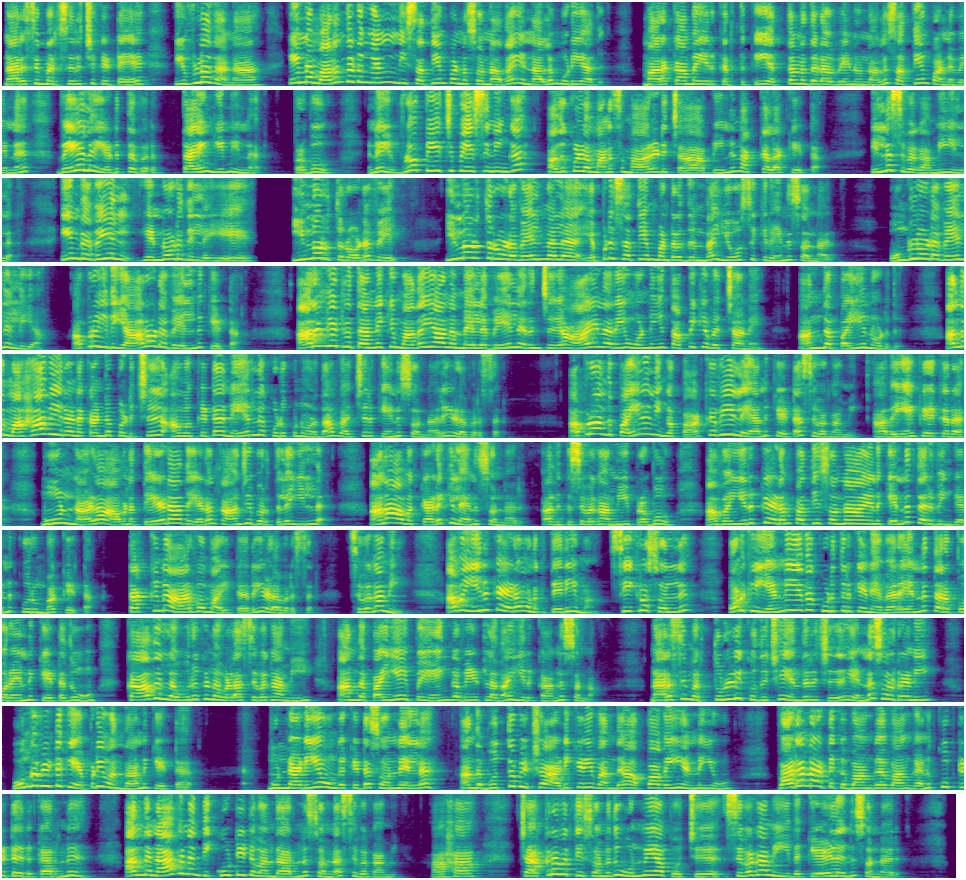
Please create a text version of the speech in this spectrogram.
நரசிம்மர் சிரிச்சுக்கிட்டே இவ்வளோதானா என்னை மறந்துடுங்கன்னு நீ சத்தியம் பண்ண சொன்னாதான் என்னால் முடியாது. மறக்காம இருக்கிறதுக்கு எத்தனை தடவை வேணும்னாலும் சத்தியம் பண்ணுவேன்னு வேலை எடுத்தவர் தயங்கி நின்னார். பிரபு என்ன இவ்வளோ பேச்சு பேசினீங்க? அதுக்குள்ள மனசு மாறிடுச்சா? அப்படின்னு நக்கலா கேட்டா. இல்ல சிவகாமி இல்ல. இந்த வேல் என்னோடது இல்லையே இன்னொருத்தரோட வேல். இன்னொருத்தரோட வேல் மேல எப்படி சத்தியம் பண்றதுன்னு தான் யோசிக்கிறேன்னு சொன்னார். உங்களோட வேல் இல்லையா? அப்புறம் இது யாரோட வேல்னு கேட்டா. அரங்கேற்ற தன்னைக்கு மத யானை மேல வேல் எரிஞ்சு ஆயனரையும் ஒன்னையும் தப்பிக்க வச்சானே. அந்த பையனோடது. அந்த மகாவீரனை கண்டுபிடிச்சு அவன் நேரில் கொடுக்கணும்னு தான் வச்சிருக்கேன்னு சொன்னார் இளவரசர். அப்புறம் அந்த பையனை நீங்கள் பார்க்கவே இல்லையான்னு கேட்டா சிவகாமி அதை ஏன் கேட்குற மூணு நாளாக அவனை தேடாத இடம் காஞ்சிபுரத்தில் இல்லை. ஆனால் அவன் கிடைக்கலன்னு சொன்னார். அதுக்கு சிவகாமி பிரபு அவன் இருக்க இடம் பற்றி சொன்னா எனக்கு என்ன தருவீங்கன்னு குறும்பா கேட்டா. டக்குன்னு ஆர்வமாயிட்டாரு இளவரசர். சிவகாமி அவன் இருக்க இடம் உனக்கு தெரியுமா? சீக்கிரம் சொல்லு. உனக்கு என்னையே தான் கொடுத்துருக்கேனே வேற என்ன தரப்போறேன்னு கேட்டதும் காதல்ல உருகுனவளா சிவகாமி அந்த பையன் இப்ப எங்க வீட்டில் தான் இருக்கான்னு சொன்னான். நரசிம்மர் துள்ளி குதிச்சு எந்திரிச்சு என்ன சொல்ற நீ? உங்க வீட்டுக்கு எப்படி வந்தான்னு கேட்டார். முன்னாடியே உங்ககிட்ட சொன்னேன்ல அந்த புத்த பிட்சு அடிக்கடி வந்து அப்பாவையும் என்னையும் வடநாட்டுக்கு வாங்க வாங்கன்னு கூப்பிட்டுட்டு இருக்காருன்னு. அந்த நாகநந்தி கூட்டிட்டு வந்தாருன்னு சொன்னா சிவகாமி. ஆஹா சக்கரவர்த்தி சொன்னது உண்மையா போச்சு. சிவகாமி இதை கேளுன்னு சொன்னாரு.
